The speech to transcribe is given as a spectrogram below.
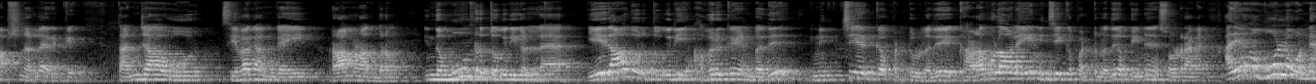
ஆப்ஷனலில் இருக்குது தஞ்சாவூர் சிவகங்கை ராமநாதபுரம். இந்த மூன்று தொகுதிகளில் ஏதாவது ஒரு தொகுதி அவருக்கு என்பது நிச்சயிக்கப்பட்டுள்ளது. கடவுளாலேயே நிச்சயிக்கப்பட்டுள்ளது அப்படின்னு சொல்கிறாங்க அதே மாதிரி மூணுல ஒன்று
